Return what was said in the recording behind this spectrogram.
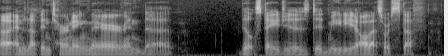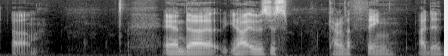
Uh, ended up interning there and uh, built stages, did media, all that sort of stuff. Um, and uh, you know, it was just kind of a thing I did.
